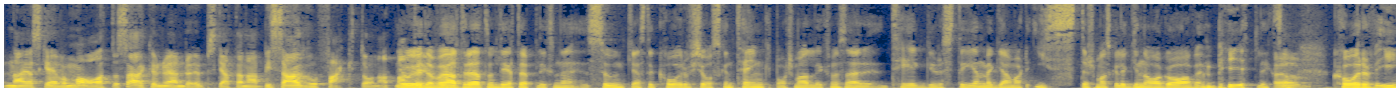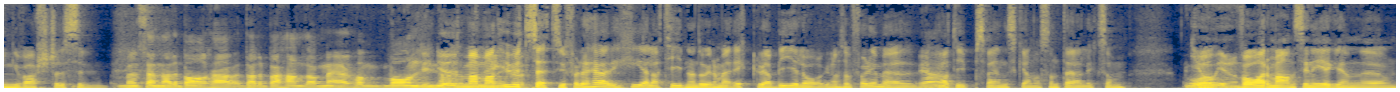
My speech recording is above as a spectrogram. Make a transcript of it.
när jag skrev om mat och så här kunde du ändå uppskatta den här bizarro-faktorn. Att man Jo, typ- det var ju alltid rätt att leta upp liksom den sunkigaste korvkiosken tänkbart. Som hade liksom en sån här tegelsten med gammalt ister som man skulle gnaga av en bit liksom. Ja. Korv-Ingvars. Men sen när det bara, när det bara handlar mer om vanlig njutning. Ja, man, man utsätts ju för det här hela tiden då i de här äckliga bilagorna som följer med. Ja. Ja. typ svenskan och sånt där liksom. Jo, jo. var man sin egen, eh,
